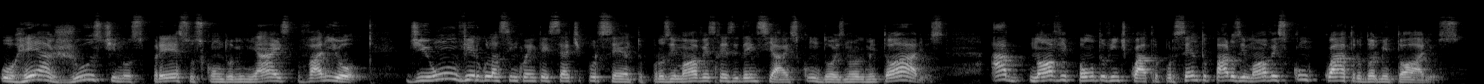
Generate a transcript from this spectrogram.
o reajuste nos preços condominiais variou de 1,57% para os imóveis residenciais com dois dormitórios a 9,24% para os imóveis com quatro dormitórios.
